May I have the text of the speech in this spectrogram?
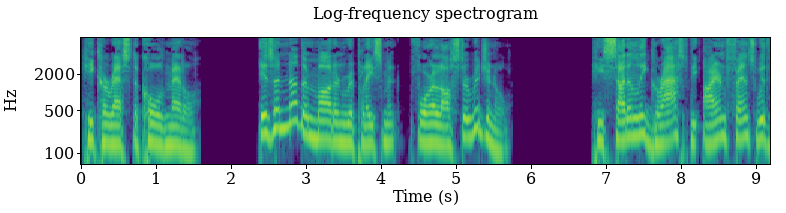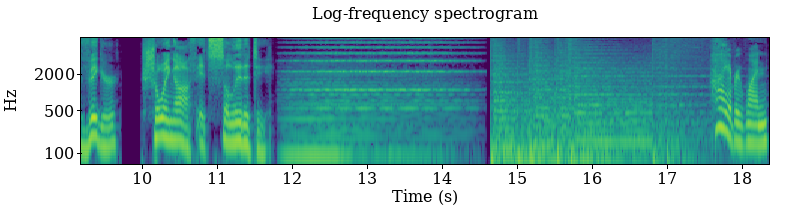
he caressed the cold metal, is another modern replacement for a lost original. He suddenly grasped the iron fence with vigor, showing off its solidity. Hi, everyone.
